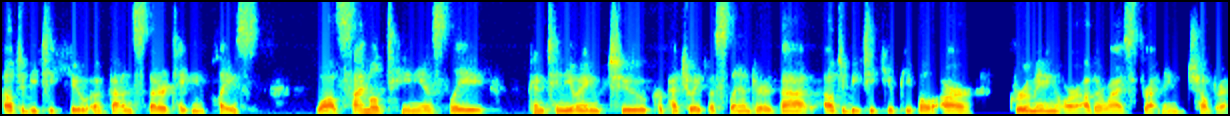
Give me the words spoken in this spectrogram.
LGBTQ events that are taking place, while simultaneously continuing to perpetuate the slander that LGBTQ people are grooming or otherwise threatening children.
